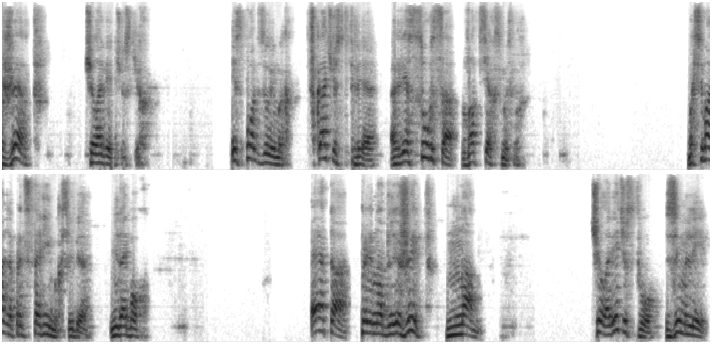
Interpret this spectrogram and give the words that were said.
жертв человеческих, используемых в качестве ресурса во всех смыслах максимально представимых себе, не дай бог. Это принадлежит нам, человечеству Земли,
